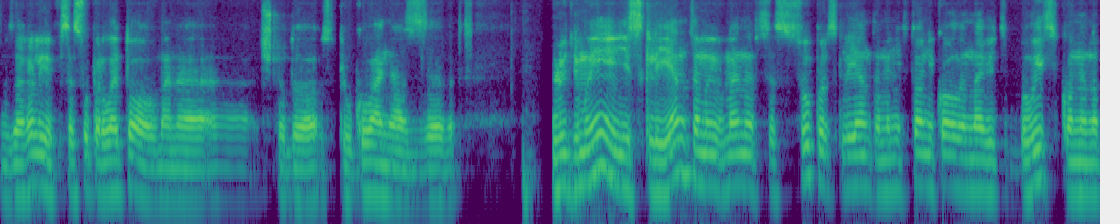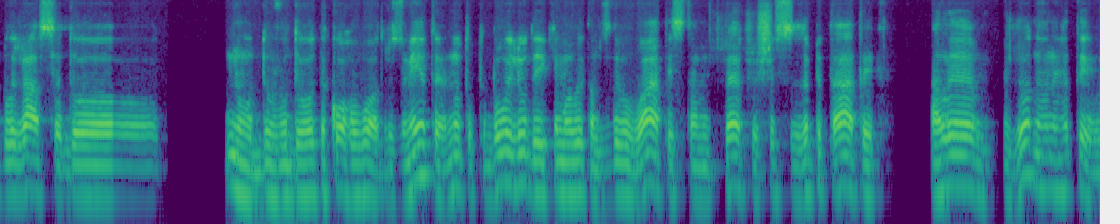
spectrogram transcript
Взагалі, все супер лайтово в мене е, щодо спілкування з людьми і з клієнтами. В мене все супер з клієнтами. Ніхто ніколи навіть близько не наближався до. Ну, до, до такого от, розумієте? Ну, тобто були люди, які могли там здивуватись, там ще щось, щось запитати, але жодного негативу.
